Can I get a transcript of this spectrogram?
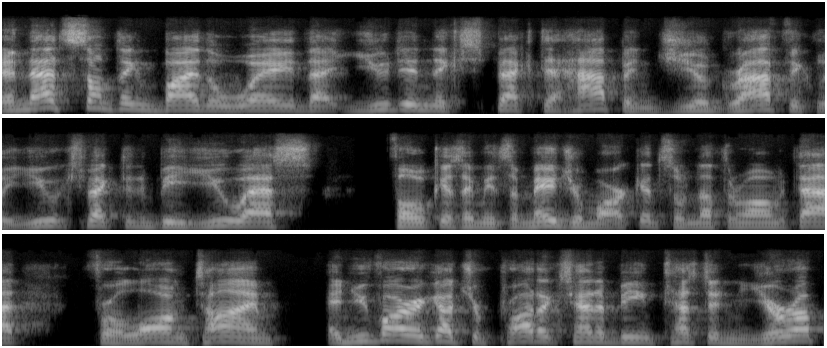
And that's something, by the way, that you didn't expect to happen geographically. You expected to be U.S. focused. I mean, it's a major market, so nothing wrong with that for a long time. And you've already got your products kind of being tested in Europe.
